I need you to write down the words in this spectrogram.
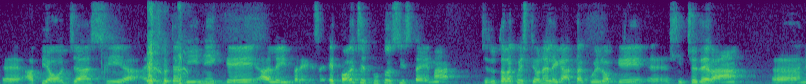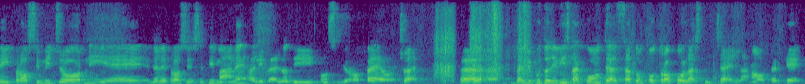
eh, a pioggia sia ai cittadini che alle imprese. E poi c'è tutto il sistema c'è tutta la questione legata a quello che eh, succederà eh, nei prossimi giorni e nelle prossime settimane a livello di Consiglio europeo. Cioè, eh, dal mio punto di vista Conte ha alzato un po' troppo l'asticella, no? perché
